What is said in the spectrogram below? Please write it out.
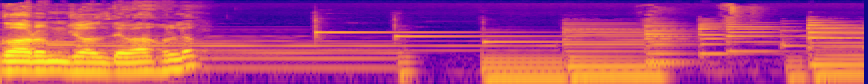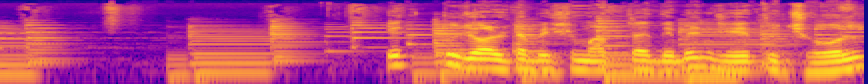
গরম জল দেওয়া হলো। একটু জলটা বেশি মাত্রায় দেবেন, যেহেতু ঝোল।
